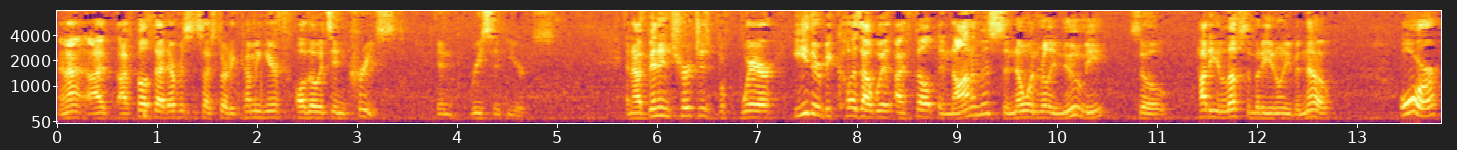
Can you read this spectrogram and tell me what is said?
And I, I, I felt that ever since I started coming here, although it's increased in recent years. And I've been in churches where either because I, w- I felt anonymous and no one really knew me, so how do you love somebody you don't even know? Or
